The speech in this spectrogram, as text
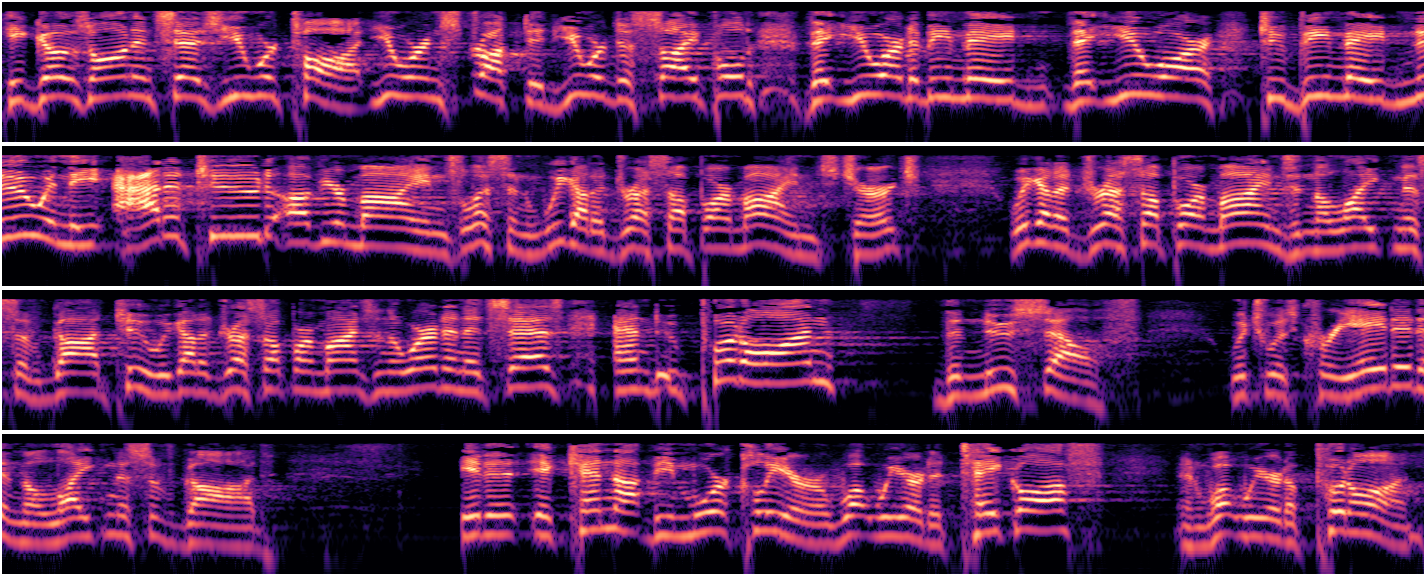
He goes on and says, you were taught, you were instructed, you were discipled, that you are to be made, that you are to be made new in the attitude of your minds. Listen, we gotta dress up our minds, church. We gotta dress up our minds in the likeness of God too. We gotta dress up our minds in the Word, and it says, and to put on the new self, which was created in the likeness of God it, it cannot be more clear what we are to take off and what we are to put on.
